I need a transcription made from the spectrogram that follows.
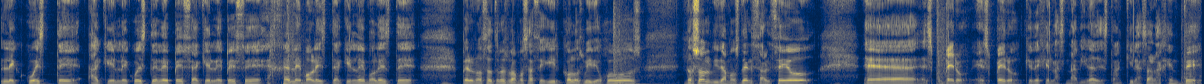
Le cueste a quien le cueste, le pese a quien le pese, le moleste a quien le moleste. Pero nosotros vamos a seguir con los videojuegos. Nos olvidamos del salseo. Eh, espero, espero que dejen las navidades tranquilas a la gente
